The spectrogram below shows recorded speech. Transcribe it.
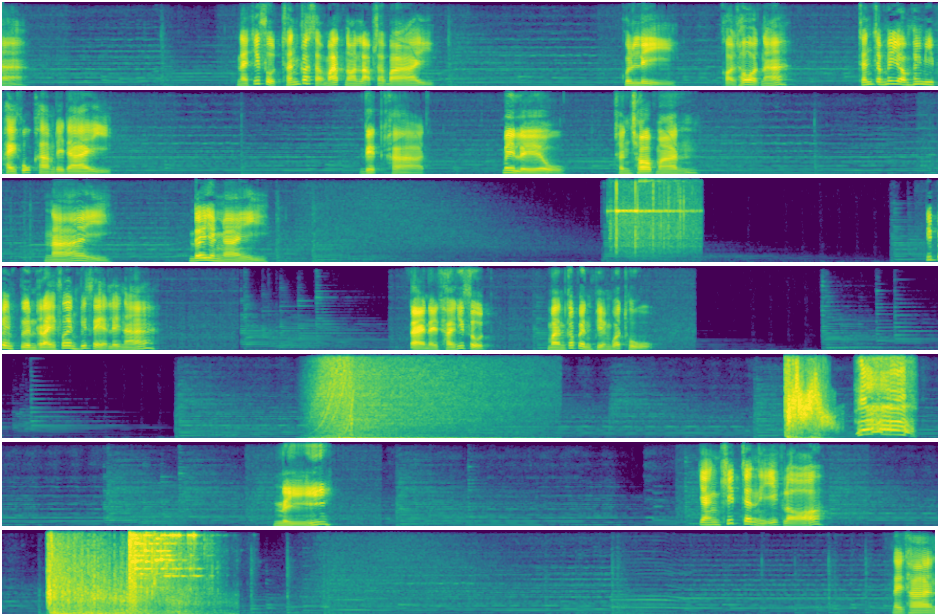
ในที่สุดฉันก็สามารถนอนหลับสบาย คุณหลี่ ขอโทษนะ ฉันจะไม่ยอมให้มีภัยคุกคามใด ๆ เด็ดขาด ไม่เลว ฉันชอบมันๆนาย ได้ยังไง นี่เป็นปืนไรเฟิลพิเศษเลยนะ แต่ในท้ายที่สุด มันก็เป็นเพียงวัตถุ หนี ยังคิดจะหนีอีกเหรอ ในายท่าน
